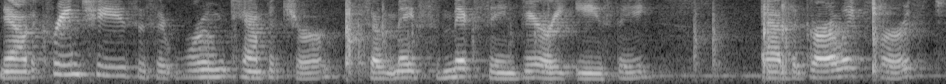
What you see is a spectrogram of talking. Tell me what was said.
Now the cream cheese is at room temperature, so it makes mixing very easy. Add the garlic first.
